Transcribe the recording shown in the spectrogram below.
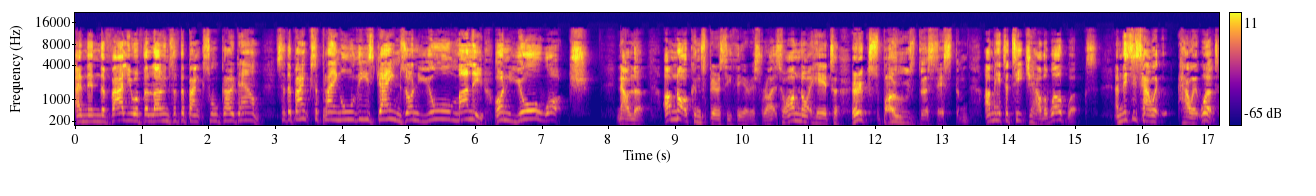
and then the value of the loans of the banks will go down. So the banks are playing all these games on your money, on your watch. Now look, I'm not a conspiracy theorist, right? So I'm not here to expose the system. I'm here to teach you how the world works. And this is how it, how it works.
